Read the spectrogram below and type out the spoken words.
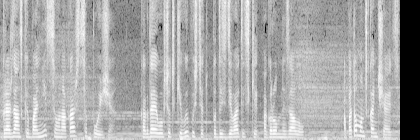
В гражданской больнице он окажется позже, когда его все-таки выпустят под издевательски огромный залог. А потом он скончается.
